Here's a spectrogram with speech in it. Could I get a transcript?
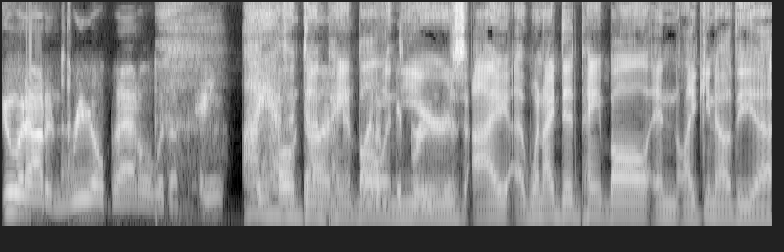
Do it out in real battle with a paint. I haven't done gun and let paintball in years. I when I did paintball and like you know the uh,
